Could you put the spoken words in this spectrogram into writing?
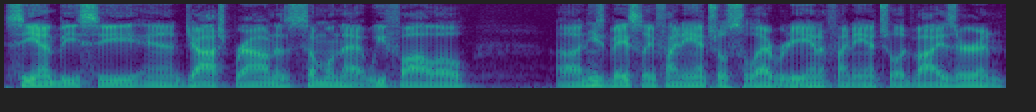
CNBC, and Josh Brown is someone that we follow, uh, and he's basically a financial celebrity and a financial advisor, and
